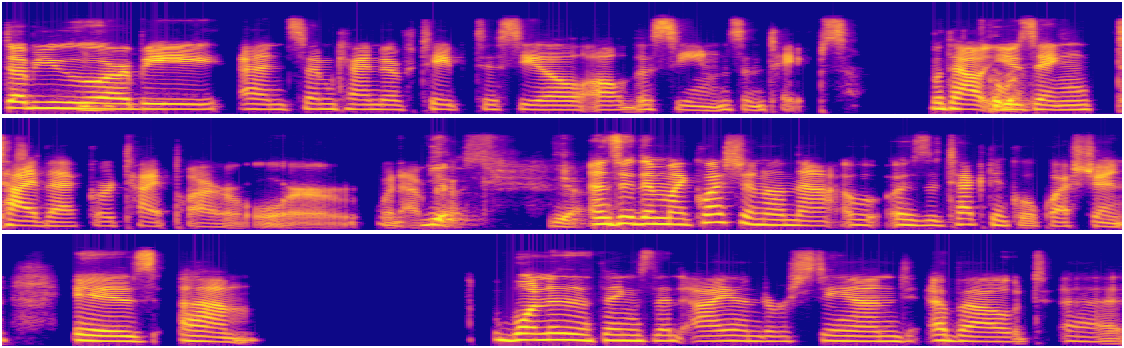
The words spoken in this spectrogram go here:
for, for, WRB, mm-hmm. and some kind of tape to seal all the seams and tapes without correct. using Tyvek or Typar or whatever. Yes. Yeah. And so then my question on that is a technical question is um one of the things that I understand about uh,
